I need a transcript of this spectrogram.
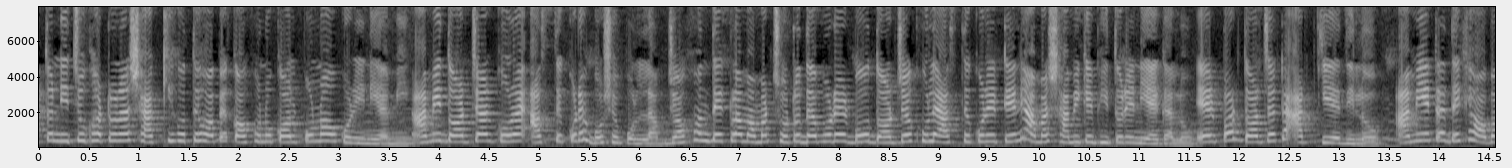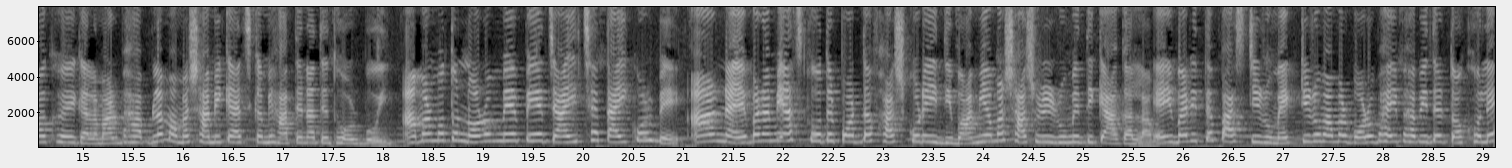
এত নিচু ঘটনা সাক্ষী হতে হবে কখনো কল্পনাও করিনি আমি। আমি দরজার গোড়ায় আস্তে করে বসে পড়লাম। যখন দেখলাম আমার ছোট দেবরের বউ দরজা খুলে আস্তে করে টেনে আমার স্বামীকে ভিতরে নিয়ে গেল। এরপর দরজাটা আটকিয়ে দিল। আমি এটা দেখে অবাক হয়ে গেলাম আর ভাবলাম আমার স্বামীকে আজকে আমি হাতে নাতে ধরবই। আমার মতো নরম মেয়ে পেয়ে যা ইচ্ছা তাই করবে? আর না, এবার আমি আজকে ওদের পর্দা ফাঁস করেই দিব। আমি আমার শাশুড়ির রুমের দিকে আগালাম। এই বাড়িতে পাঁচটি রুম। একটি রুম আমার বড় ভাই ভাবিদের দখলে,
